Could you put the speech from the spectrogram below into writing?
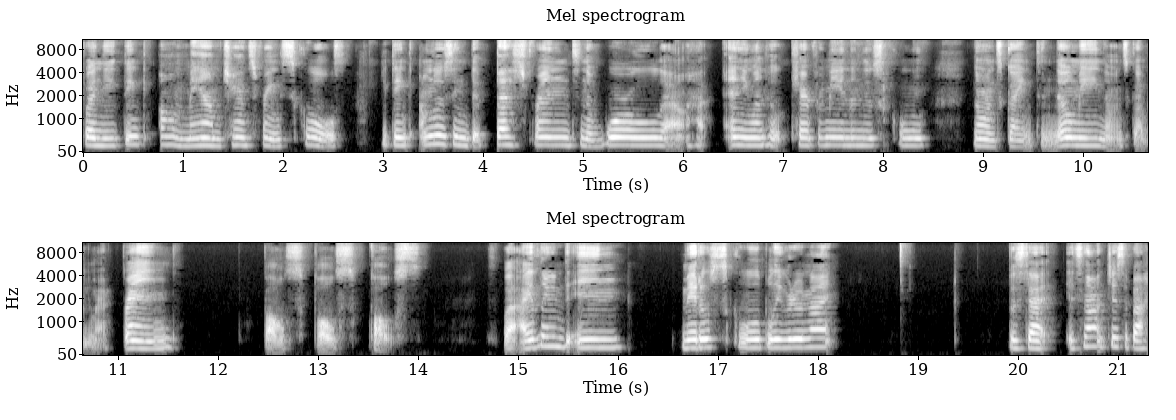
when you think, oh man, I'm transferring schools, you think I'm losing the best friends in the world. I don't have anyone who'll care for me in the new school. No one's going to know me. No one's going to be my friend. False, false, false. What I learned in middle school, believe it or not, was that it's not just about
